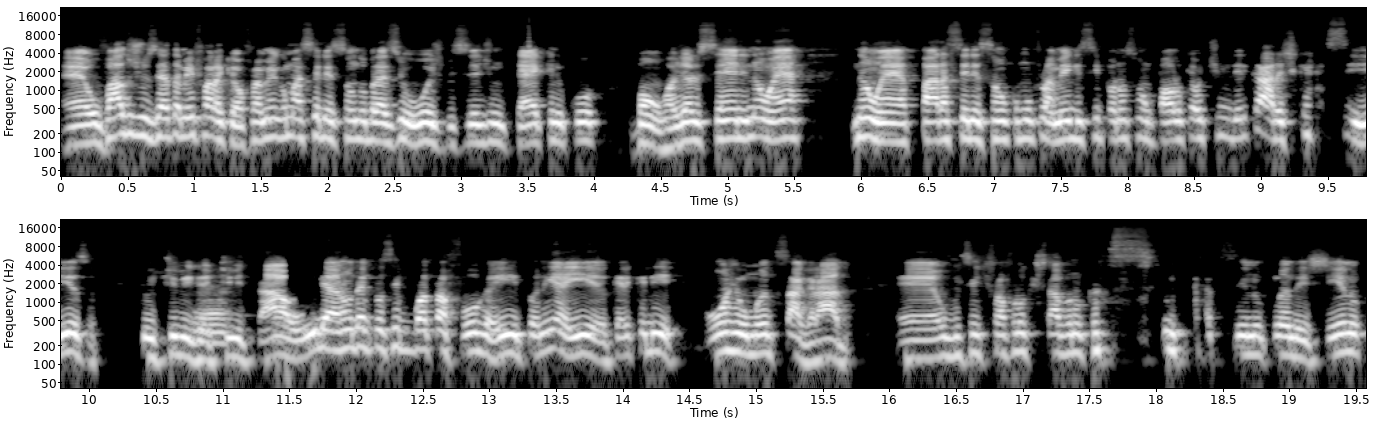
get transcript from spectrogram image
É, o Vado José também fala aqui: ó, o Flamengo é uma seleção do Brasil hoje, precisa de um técnico bom. O Rogério Senni não é não é para a seleção como o Flamengo e sim para o São Paulo, que é o time dele. Cara, esquece isso. Que o time, é. time tal. O Ilharão deve torcer pro Botafogo aí, tô nem aí. Eu quero que ele honre o manto sagrado. É, o Vicente falou que estava no cassino clandestino.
